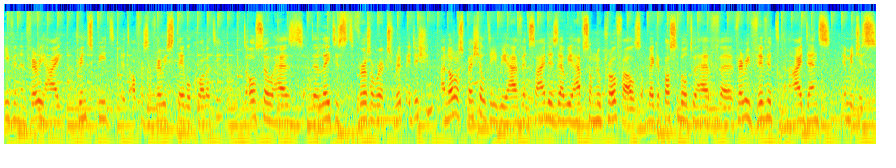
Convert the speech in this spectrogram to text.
even in very high print speed, it offers a very stable quality. It also has the latest VersaWorks RIP edition. Another specialty we have inside is that we have some new profiles that make it possible to have uh, very vivid and high dense images,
